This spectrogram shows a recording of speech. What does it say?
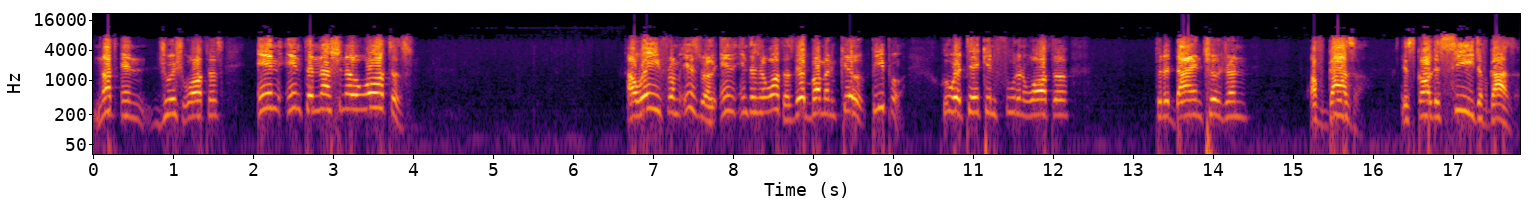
Not in Jewish waters, in international waters away from Israel in international waters. They bomb and kill people who were taking food and water to the dying children of Gaza. It's called the Siege of Gaza.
